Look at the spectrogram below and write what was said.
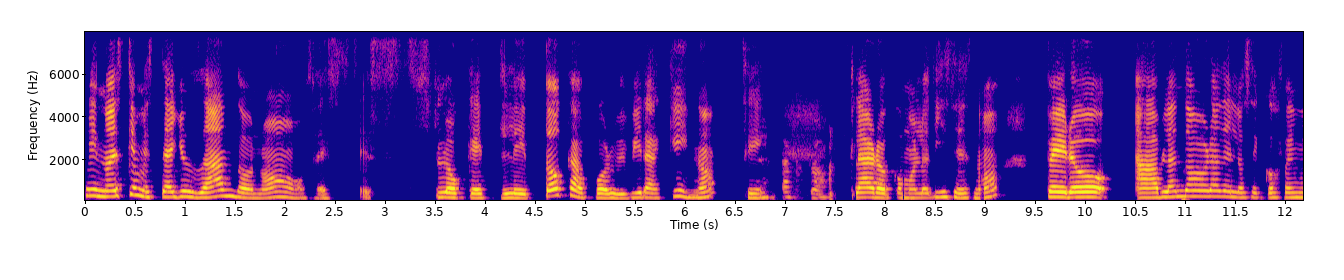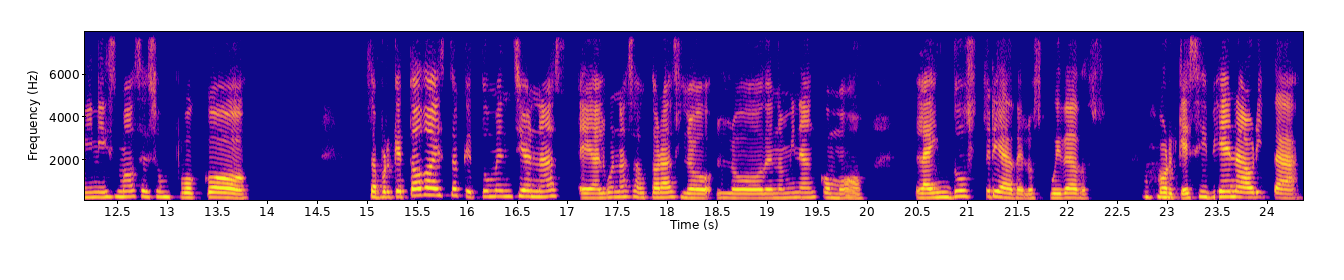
Sí, no es que me esté ayudando, ¿no? O sea, es, es lo que le toca por vivir aquí, ¿no? Sí. Exacto. Claro, como lo dices, ¿no? Pero hablando ahora de los ecofeminismos, es un poco o sea, porque todo esto que tú mencionas, eh, algunas autoras lo, lo, denominan como la industria de los cuidados, porque si bien ahorita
